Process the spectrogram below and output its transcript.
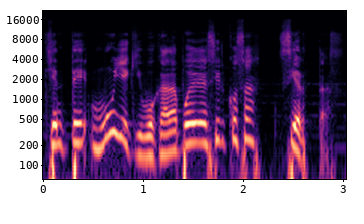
gente muy equivocada puede decir cosas ciertas.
